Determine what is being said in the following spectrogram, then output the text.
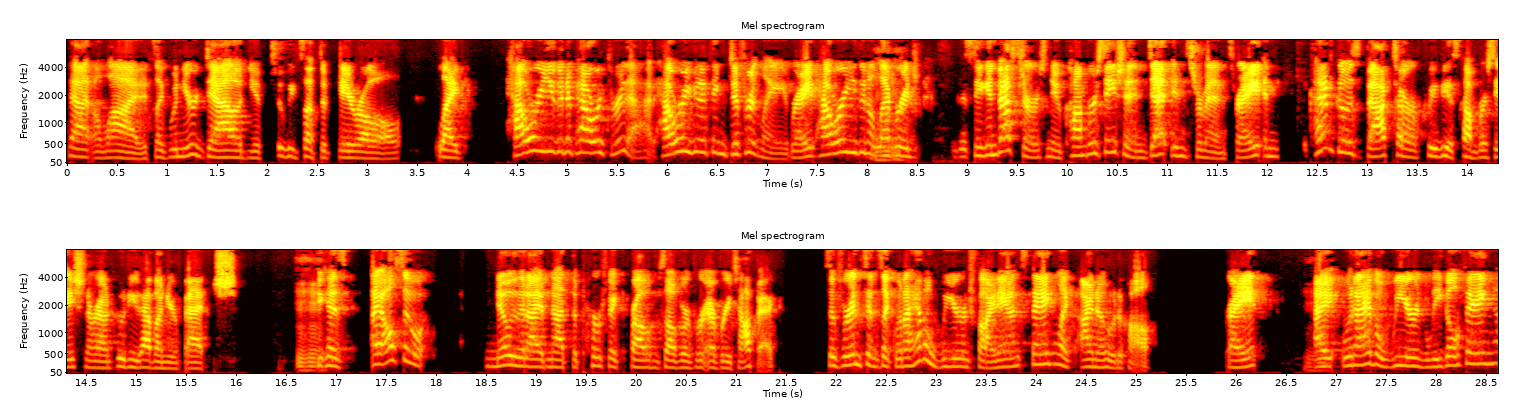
that a lot. It's like when you're down, you have two weeks left of payroll. Like, how are you going to power through that? How are you going to think differently, right? How are you going to mm-hmm. leverage existing investors, new conversation, debt instruments, right? And it kind of goes back to our previous conversation around who do you have on your bench? Mm-hmm. Because I also know that I am not the perfect problem solver for every topic. So for instance, like when I have a weird finance thing, like I know who to call, right? I when I have a weird legal thing,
